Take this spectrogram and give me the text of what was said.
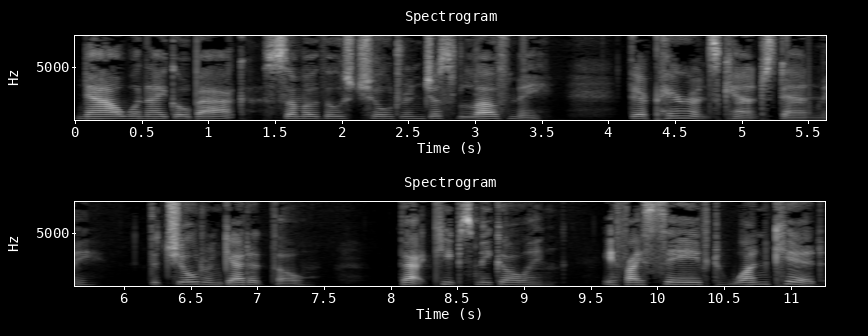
Now, when I go back, some of those children just love me. Their parents can't stand me. The children get it, though. That keeps me going. If I saved one kid,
